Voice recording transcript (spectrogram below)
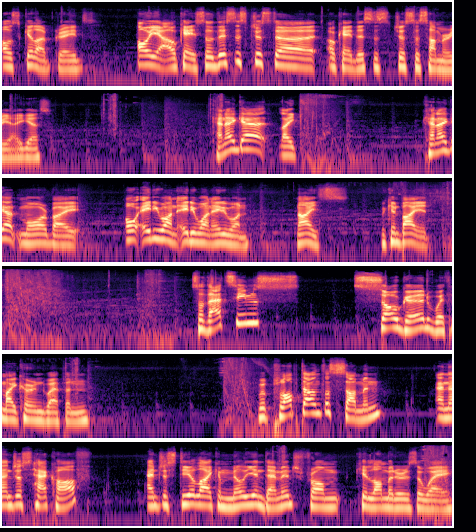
Oh, skill upgrades. Oh yeah, okay. So this is just a okay, this is just a summary, I guess. Can I get like Can I get more by Oh, 81, 81, 81. Nice. We can buy it. So that seems so good with my current weapon. We'll plop down the summon and then just hack off and just deal like a million damage from kilometers away.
